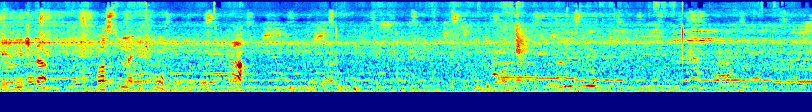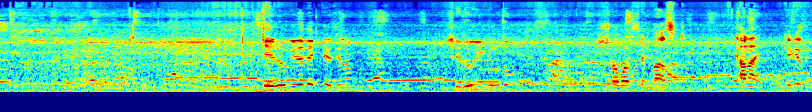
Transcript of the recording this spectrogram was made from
জিনিসটা লাগে। যে রুগীরা দেখতে এসেছিলাম সে রুগী কিন্তু সবার সে ফার্স্ট কানাই ঠিক আছে?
